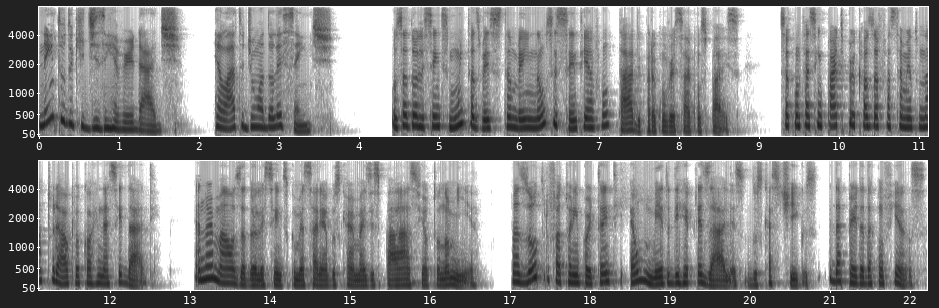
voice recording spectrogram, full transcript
Nem tudo que dizem é verdade. Relato de um adolescente. Os adolescentes muitas vezes também não se sentem à vontade para conversar com os pais. Isso acontece em parte por causa do afastamento natural que ocorre nessa idade. É normal os adolescentes começarem a buscar mais espaço e autonomia. Mas outro fator importante é o medo de represálias, dos castigos e da perda da confiança.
